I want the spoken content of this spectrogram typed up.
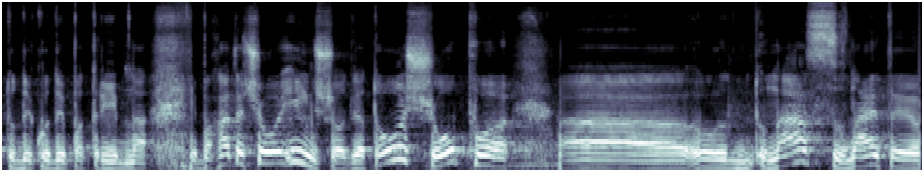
туди, куди потрібно, і багато чого іншого для того, щоб е, нас, знаєте,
